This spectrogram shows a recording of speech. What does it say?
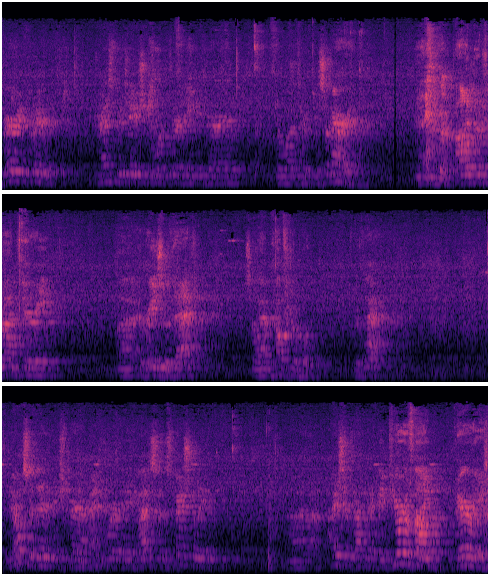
very clear. Transmutation 138 barium to 150 samarium. And polyneutron theory uh, agrees with that. So I'm comfortable with that. They also did an experiment where they got some specially uh, isotopically purified barium.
